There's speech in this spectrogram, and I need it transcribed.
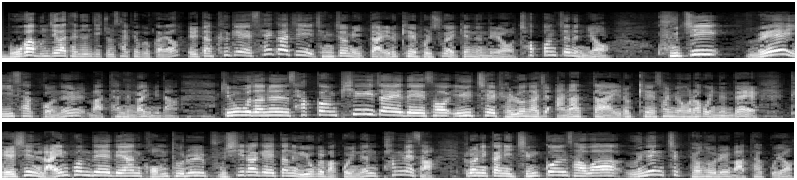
뭐가 문제가 되는지 좀 살펴볼까요? 일단 크게 세 가지 쟁점이 있다 이렇게 볼 수가 있겠는데요. 첫 번째는요. 굳이 왜 이 사건을 맡았는가입니다. 김 후보자는 사건 피의자에 대해서 일체 변론하지 않았다 이렇게 설명을 하고 있는데 대신 라인펀드에 대한 검토를 부실하게 했다는 의혹을 받고 있는 판매사 그러니까 이 증권사와 은행 측 변호를 맡았고요.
